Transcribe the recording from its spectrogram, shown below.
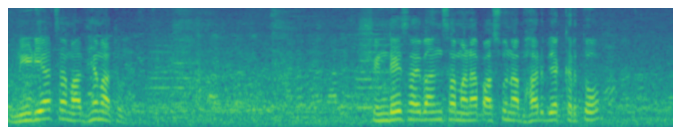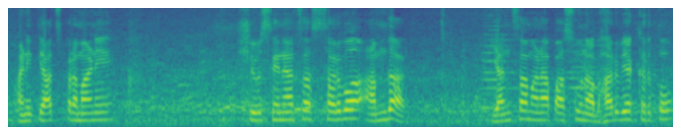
मीडियाच्या माध्यमातून शिंदे साहेबांचा मनापासून आभार व्यक्त करतो आणि त्याचप्रमाणे शिवसेनेचा सर्व आमदार यांचा मनापासून आभार व्यक्त करतो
